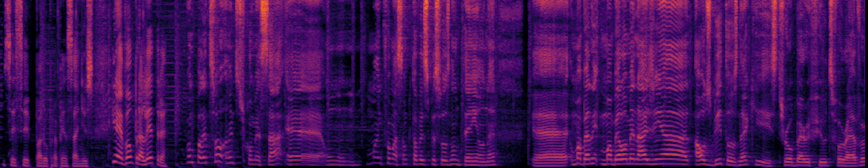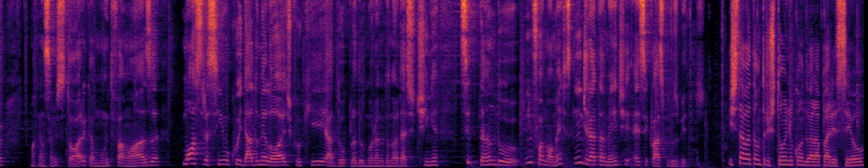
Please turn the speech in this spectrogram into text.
Não sei se você parou para pensar nisso. Guilherme, vamos pra letra? Vamos pra letra. Só antes de começar, é um, uma informação que talvez as pessoas não tenham, né? É uma, bela, uma bela homenagem a, aos Beatles, né? Que Strawberry Fields Forever, uma canção histórica, muito famosa. Mostra, assim, o cuidado melódico que a dupla do Morango do Nordeste tinha, citando informalmente, indiretamente, esse clássico dos Beatles. Estava tão tristonho quando ela apareceu,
